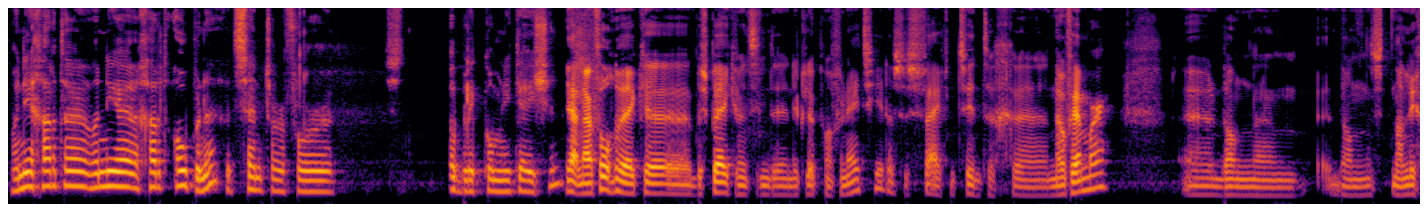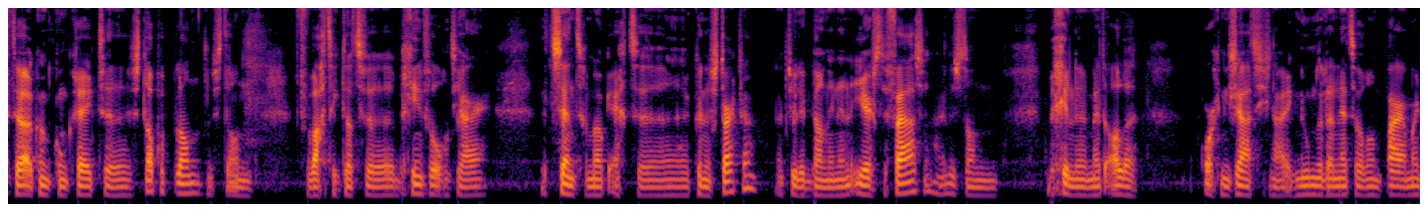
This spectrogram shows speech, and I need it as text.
Wanneer gaat het, er, wanneer gaat het openen, het Center for Public Communication? Ja, nou, volgende week eh, bespreken we het in de, in de Club van Venetië. Dat is dus 25 eh, november. Eh, dan, ehm, dan, dan ligt er ook een concreet eh, stappenplan. Dus dan verwacht ik dat we begin volgend jaar het centrum ook echt eh, kunnen starten. Natuurlijk dan in een eerste fase. Hè, dus dan beginnen we met alle organisaties. Nou, ik noemde er net al een paar, maar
